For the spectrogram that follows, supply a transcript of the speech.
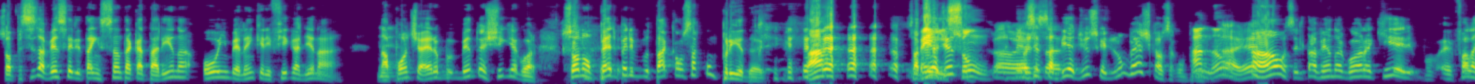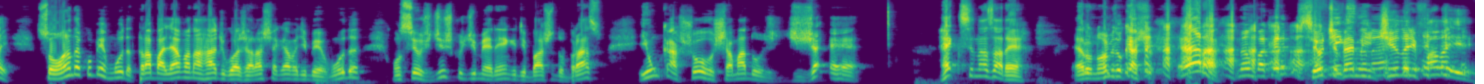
Só precisa ver se ele está em Santa Catarina ou em Belém, que ele fica ali na, na É. ponte aérea. O Bento é chique agora. Só não pede para ele botar calça comprida. Tá? Sabia Bem, disso? som. Você essa- sabia disso? Que ele não veste calça comprida. Ah, não? Ah, é? Não, se ele tá vendo agora aqui, ele, eh, fala aí, só anda com bermuda. Trabalhava na Rádio Guajará, chegava de bermuda, com seus discos de merengue debaixo do braço, e um cachorro chamado Ja- é, Rex Nazaré. Era o nome do cachorro. Era! Não, bacana Se eu estiver mentindo, ele fala aí.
